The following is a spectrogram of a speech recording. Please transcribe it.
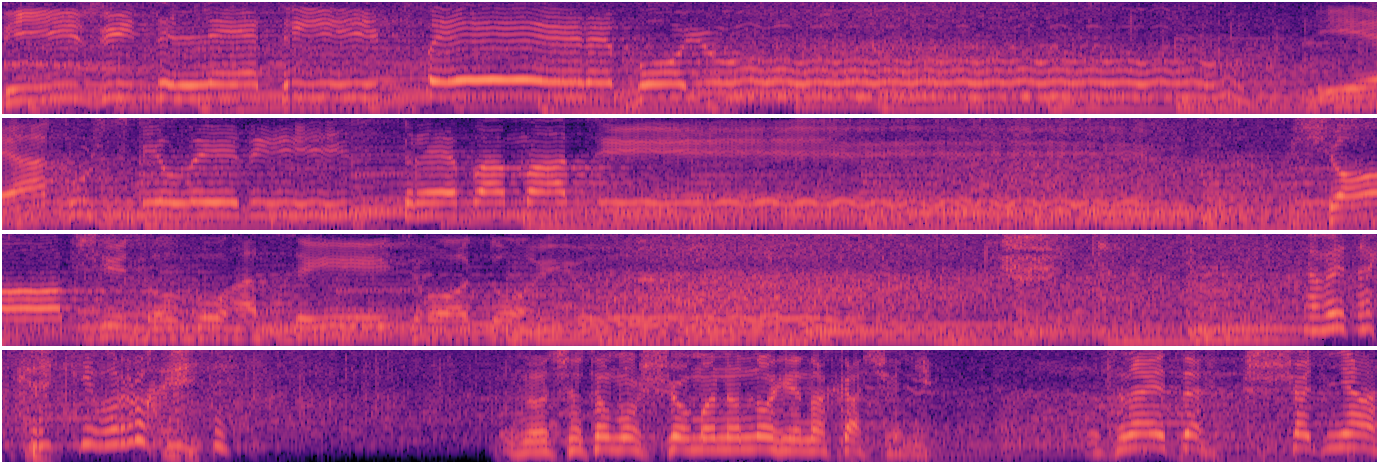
Біжить електрик з перепою. Яку ж сміливість треба мати, щоб щитову гасить водою. А ви так красиво рухаєтесь. Ну, це тому, що в мене ноги накачані. Знаєте, щодня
